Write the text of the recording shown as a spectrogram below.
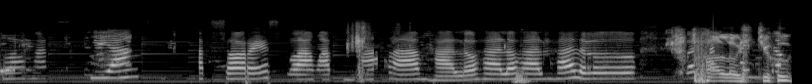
selamat siang, selamat sore, selamat malam. Halo, halo, halo, halo. Halo juga.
